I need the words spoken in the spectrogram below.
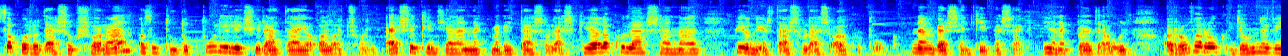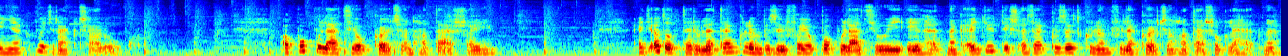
Szaporodásuk során az utódok túlélési rátája alacsony. Elsőként jelennek meg egy társulás kialakulásánál pionértársulás alkotók. Nem versenyképesek, ilyenek például a rovarok, gyomnövények vagy rákcsálók. A populációk kölcsönhatásai egy adott területen különböző fajok populációi élhetnek együtt, és ezek között különféle kölcsönhatások lehetnek.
